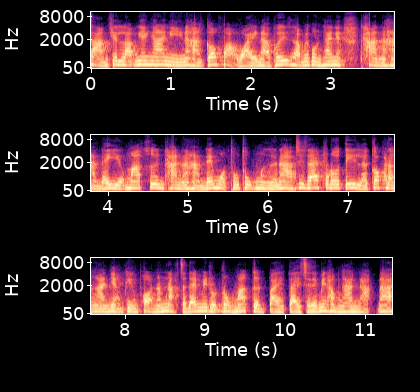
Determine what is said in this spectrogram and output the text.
3เคล็ดลับง่าย ๆนี้นะคะก็ฝากไว้นะเพื่อที่จะทำให้คนไข้เนี่ยทานอาหารได้เยอะมากขึ้น ทานอาหารได้หมดทุกๆมื้อนะคะที่จะได้โปรตีนและก็พลังงานอย่างเพียงพอน้ำหนักจะได้ไม่ลดลงมากเกินไปไตจะได้ไม่ทำงานหนักนะคะ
